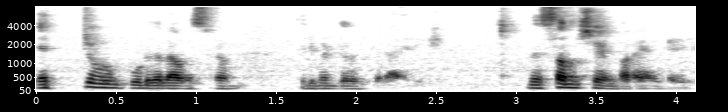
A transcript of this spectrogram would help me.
ഏറ്റവും കൂടുതൽ അവസരം തിരുവനന്തപുരത്തിലായിരിക്കും. നിസ്സംശയം പറയാൻ കഴിയും.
